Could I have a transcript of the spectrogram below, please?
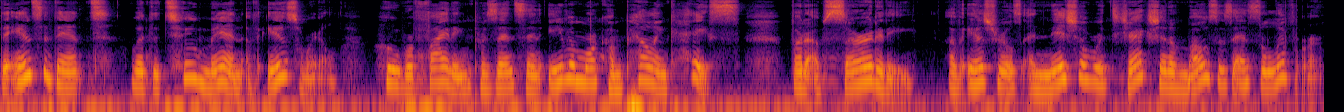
The incident with the two men of Israel who were fighting presents an even more compelling case for the absurdity of Israel's initial rejection of Moses as deliverer.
